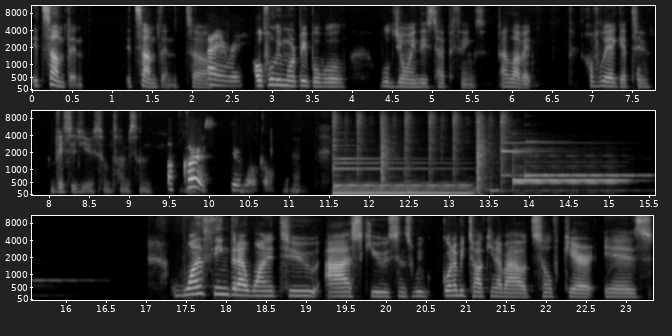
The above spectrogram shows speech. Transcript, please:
it's something. It's something. So I agree. hopefully more people will will join these type of things. I love it. Hopefully I get to visit you sometime soon. Of course, you're welcome. One thing that I wanted to ask you since we're going to be talking about self-care is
